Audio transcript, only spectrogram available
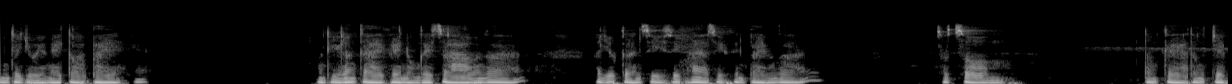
มันจะอยู่ยังไงต่อไปบางทีร่างกายเคยหนุ่มเคยสาว มันก็อายุเกินสี่สิบห้าสิบขึ้นไป มันก็ ทดโทมต้องแก่ต้องเจ็บ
